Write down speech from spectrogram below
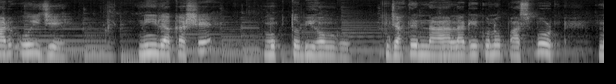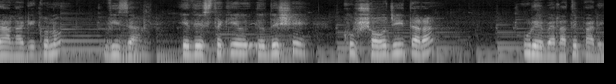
আর ওই যে নীল আকাশে মুক্ত বিহঙ্গ, যাদের না লাগে কোনো পাসপোর্ট, না লাগে কোনো ভিসা, এদেশ থেকে এদেশে খুব সহজেই তারা উড়ে বেড়াতে পারে।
